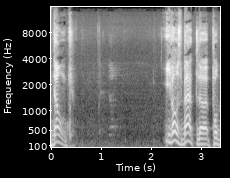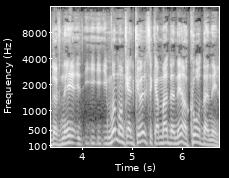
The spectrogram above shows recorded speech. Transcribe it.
Donc, ils vont se battre là pour devenir. moi, mon calcul, c'est qu'à un moment donné, en cours d'année,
